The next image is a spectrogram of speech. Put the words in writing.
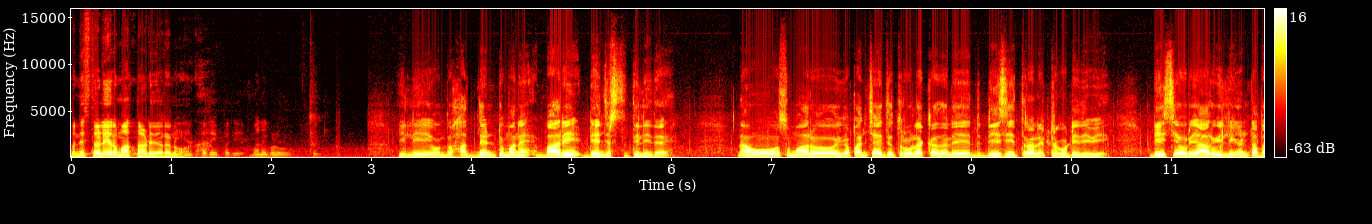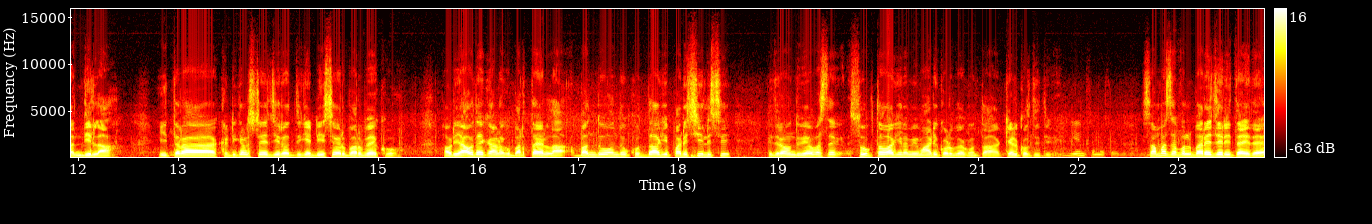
ಮನೆ ಸ್ಥಳೀಯರು ಮಾತನಾಡಿದ್ದಾರೆ ನೋಡೋಣ. ಇಲ್ಲಿ ಒಂದು ಹದಿನೆಂಟು ಮನೆ ಭಾರಿ ಡೇಂಜರ್ ಸ್ಥಿತಿಲಿದೆ ನಾವು ಸುಮಾರು ಈಗ ಪಂಚಾಯತಿ ಥ್ರೂ ಲೆಕ್ಕದಲ್ಲಿ ಡಿ ಸಿ ಹತ್ರ ಲೆಟ್ರ್ ಕೊಟ್ಟಿದ್ದೀವಿ. ಡಿ ಸಿ ಅವರು ಯಾರೂ ಇಲ್ಲಿ ಗಂಟ ಬಂದಿಲ್ಲ. ಈ ಥರ ಕ್ರಿಟಿಕಲ್ ಸ್ಟೇಜ್ ಇರೋದಕ್ಕೆ ಡಿ ಸಿ ಅವರು ಬರಬೇಕು. ಅವ್ರು ಯಾವುದೇ ಕಾರಣಕ್ಕೂ ಬರ್ತಾ ಇಲ್ಲ. ಬಂದು ಒಂದು ಖುದ್ದಾಗಿ ಪರಿಶೀಲಿಸಿ ಇದರ ಒಂದು ವ್ಯವಸ್ಥೆ ಸೂಕ್ತವಾಗಿ ನಮಗೆ ಮಾಡಿಕೊಡ್ಬೇಕು ಅಂತ ಕೇಳ್ಕೊಳ್ತಿದ್ದೀವಿ. ಸಮಸ್ಯೆ ಫುಲ್ ಬರೆ ಜರಿತಾ ಇದೆ.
